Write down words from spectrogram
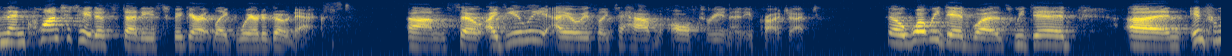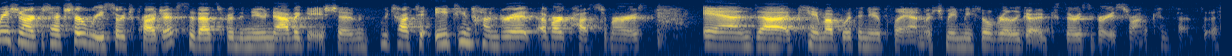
and then quantitative studies to figure out like where to go next. Um, so ideally, I always like to have all three in any project. So what we did was we did uh, an information architecture research project, so that's for the new navigation. We talked to 1,800 of our customers and uh, came up with a new plan, which made me feel really good because there was a very strong consensus.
